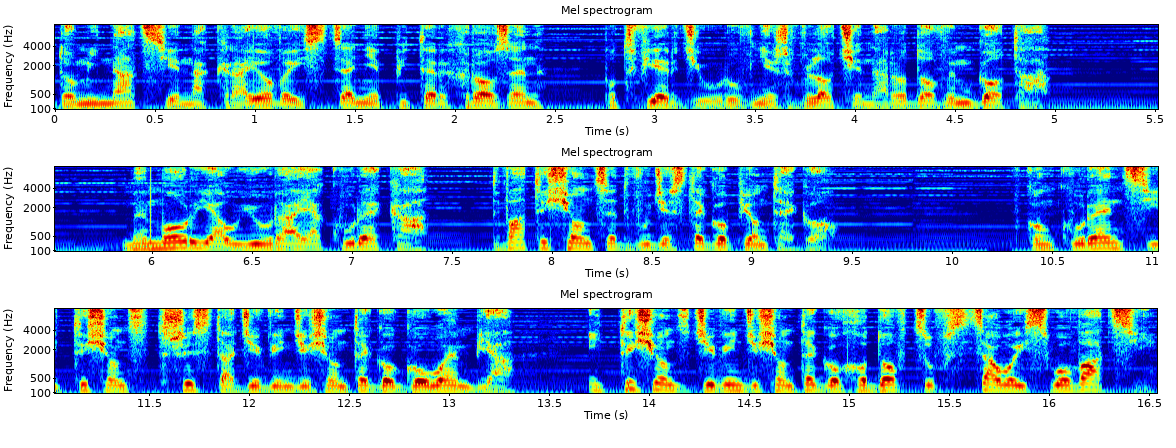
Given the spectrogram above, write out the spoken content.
Dominację na krajowej scenie Peter Chrozen potwierdził również w locie narodowym Gotha. Memoriał Juraja Kureka 2025. W konkurencji 1390 gołębia i 1090 hodowców z całej Słowacji,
